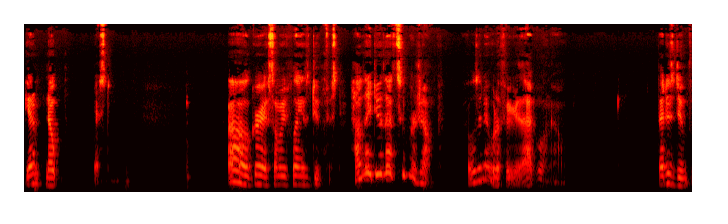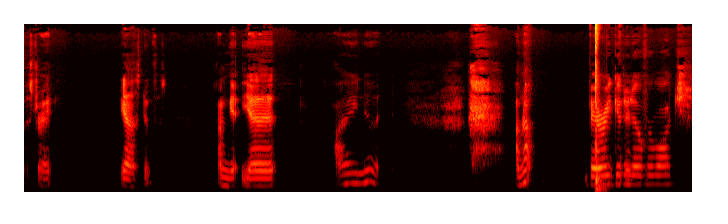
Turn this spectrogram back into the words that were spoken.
Get him? Nope. Oh, great, somebody's playing as Doomfist. How do they do that super jump? I wasn't able to figure that one out. That is Doomfist, right? Yeah, that's Doomfist. I'm get yeah. I knew it. I'm not very good at Overwatch.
